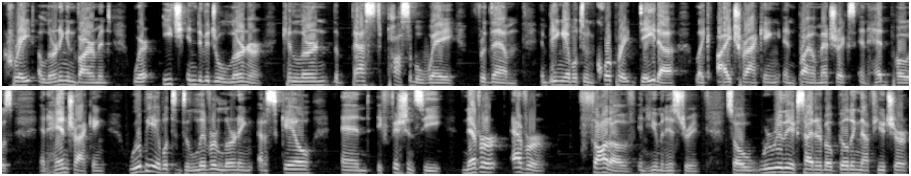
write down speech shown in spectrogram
create a learning environment where each individual learner can learn the best possible way for them and being able to incorporate data like eye tracking and biometrics and head pose and hand tracking we'll be able to deliver learning at a scale and efficiency never ever thought of in human history. So we're really excited about building that future.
